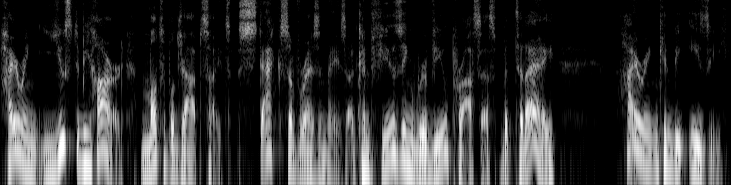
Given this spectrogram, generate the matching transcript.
Hiring used to be hard. Multiple job sites, stacks of resumes, a confusing review process. But today, hiring can be easy.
